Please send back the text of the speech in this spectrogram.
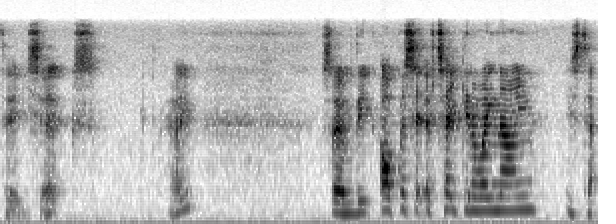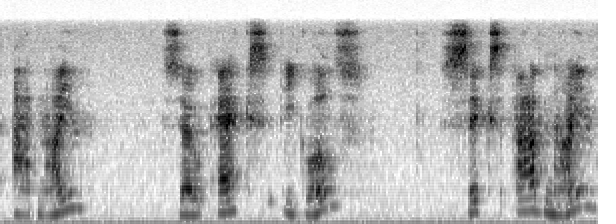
36 okay. So the opposite of taking away 9 is to add 9 so x equals 6 add 9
